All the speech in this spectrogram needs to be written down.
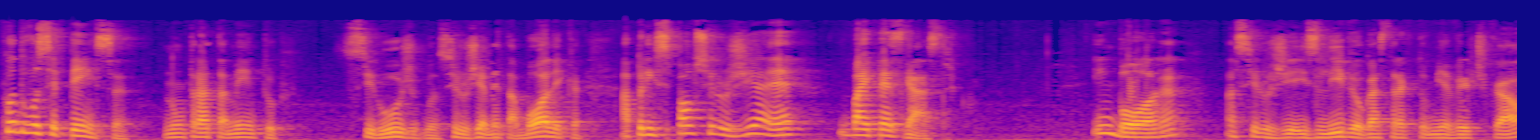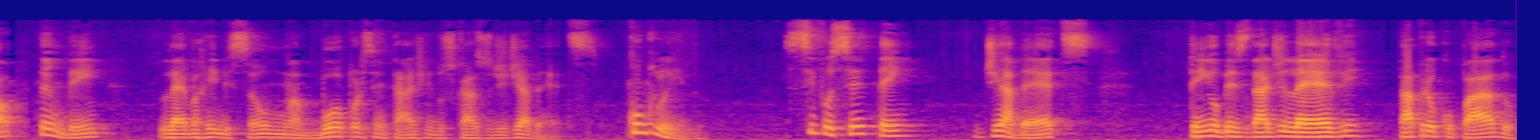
Quando você pensa num tratamento cirúrgico, cirurgia metabólica, a principal cirurgia é o bypass gástrico. Embora a cirurgia sleeve ou gastrectomia vertical também leva à remissão numa boa porcentagem dos casos de diabetes. Concluindo, se você tem diabetes, tem obesidade leve, está preocupado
